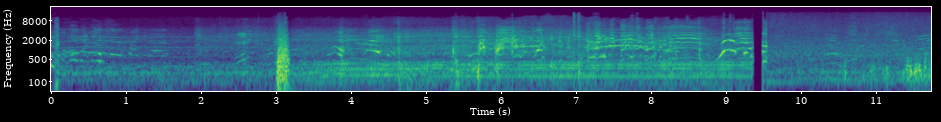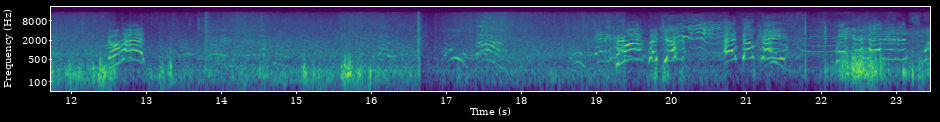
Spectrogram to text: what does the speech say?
Go ahead. Come on, put your. It's okay. Put your head in and swing.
